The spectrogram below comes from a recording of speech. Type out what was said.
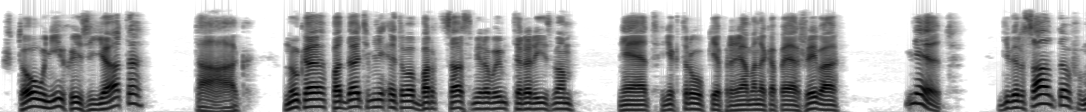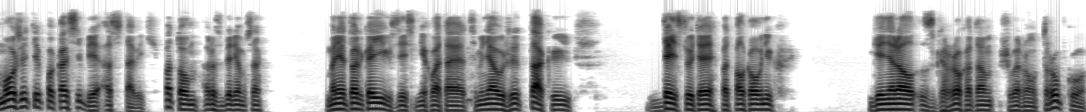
Что у них изъято? Так, ну-ка, подать мне этого борца с мировым терроризмом. Нет, не к трубке, прямо на КП, живо. Нет, диверсантов можете пока себе оставить, потом разберемся. Мне только их здесь не хватает, меня уже так и... Действуйте, подполковник. Генерал с грохотом швырнул трубку,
